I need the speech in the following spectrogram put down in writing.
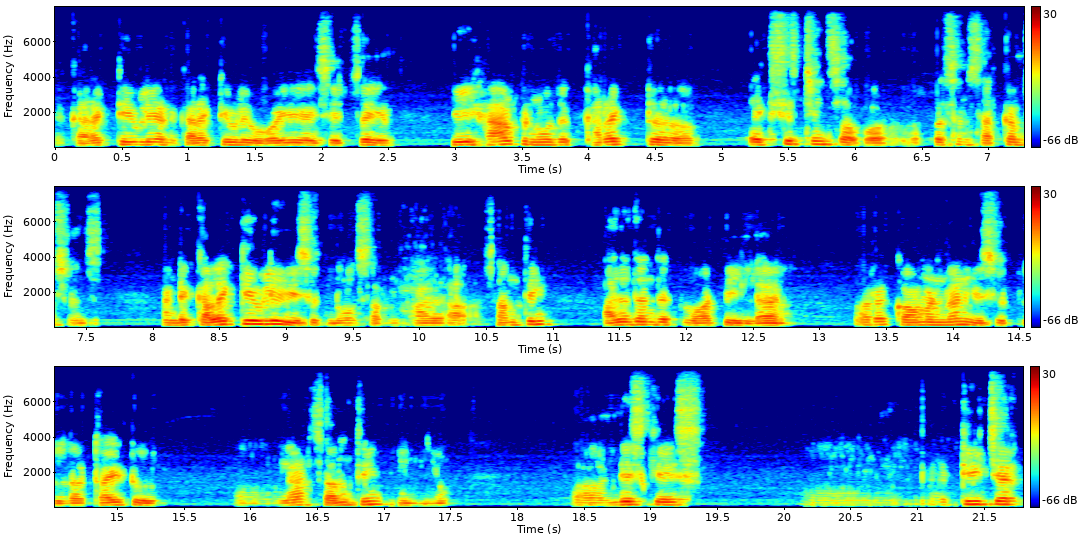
The collectively and collectively, why I should say, we have to know the correct uh, existence of our present circumstance, and collectively we should know some uh, something other than that what we learn. or a common man, we should try to uh, learn something new. in this case, a teacher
